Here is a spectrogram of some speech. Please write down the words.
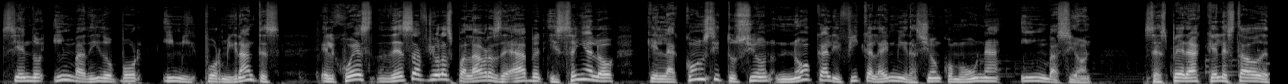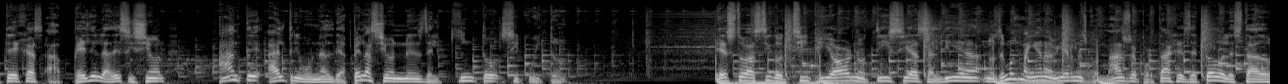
siendo invadido por, por migrantes. El juez desafió las palabras de Abbott y señaló que la Constitución no califica la inmigración como una invasión. Se espera que el Estado de Texas apele la decisión ante al Tribunal de Apelaciones del Quinto Circuito. Esto ha sido TPR Noticias al Día. Nos vemos mañana viernes con más reportajes de todo el estado.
